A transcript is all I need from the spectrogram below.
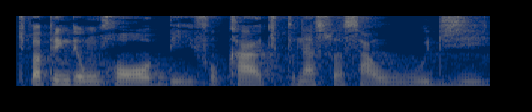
Tipo, aprender um hobby, focar, tipo, na sua saúde.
